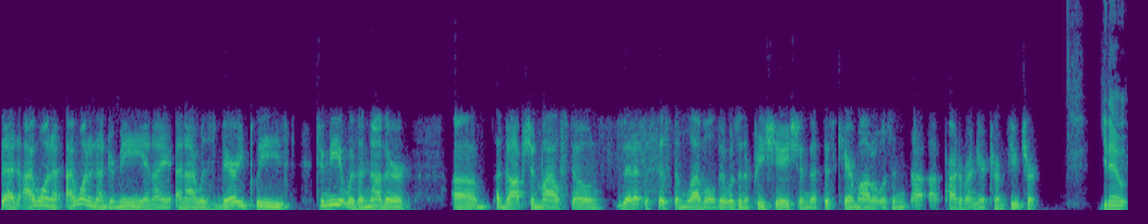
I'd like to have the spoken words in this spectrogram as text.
said, "I want it. I want it under me." And I and I was very pleased. To me, it was another um, adoption milestone that at the system level there was an appreciation that this care model was an, uh, a part of our near-term future. You know,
